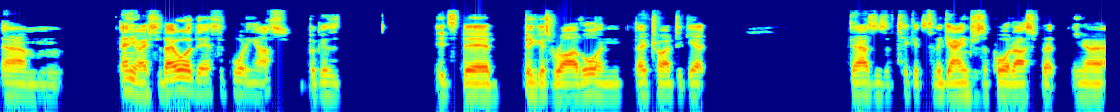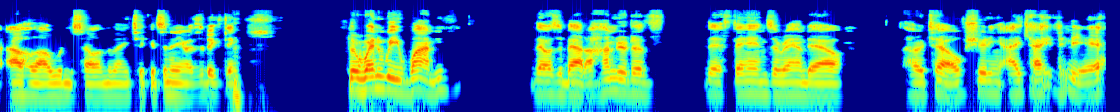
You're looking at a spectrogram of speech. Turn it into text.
um, anyway, so they were there supporting us because it's their biggest rival and they tried to get thousands of tickets to the game to support us, but, you know, Al Hilal wouldn't sell them many tickets. And anyway, it was a big thing. So when we won, there was about a hundred of their fans around our hotel shooting AKs in the air.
